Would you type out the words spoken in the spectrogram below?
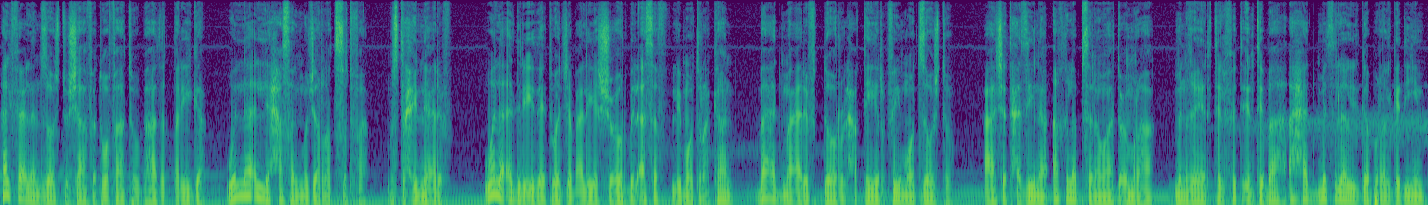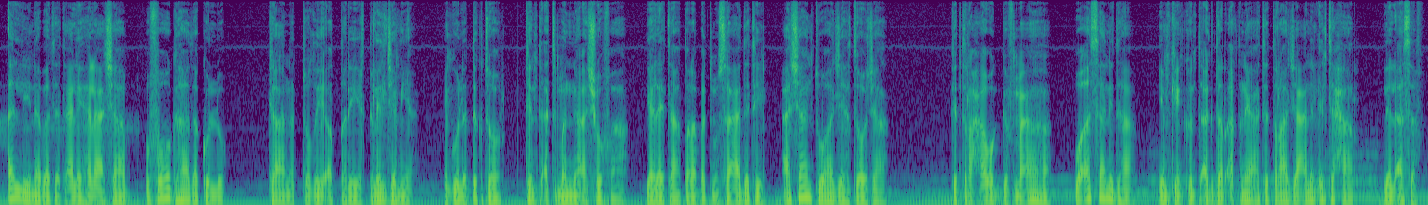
هل فعلا زوجته شافت وفاته بهذه الطريقة؟ ولا اللي حصل مجرد صدفة؟ مستحيل نعرف. ولا أدري إذا يتوجب علي الشعور بالأسف لموت راكان بعد ما عرفت دوره الحقير في موت زوجته. عاشت حزينة أغلب سنوات عمرها من غير تلفت انتباه أحد مثل القبر القديم اللي نبتت عليه الأعشاب. وفوق هذا كله كانت تضيء الطريق للجميع. يقول الدكتور كنت أتمنى أشوفها. يا ليتها طلبت مساعدتي عشان تواجه زوجها. كنت راح أوقف معاها وأساندها. يمكن كنت أقدر أقنعها تتراجع عن الانتحار. للأسف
